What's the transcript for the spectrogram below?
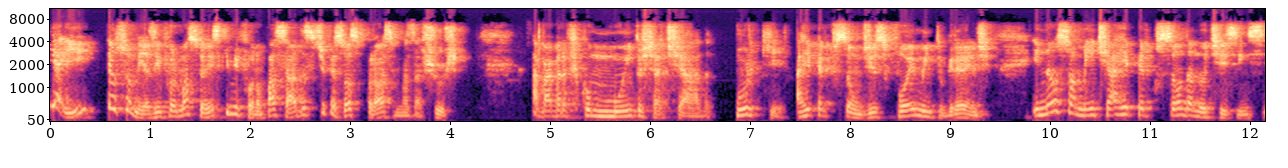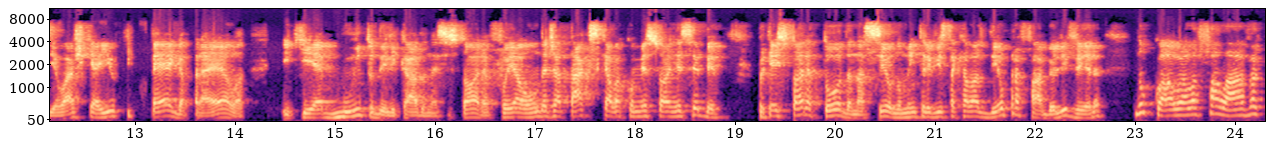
E aí, eu somei as informações que me foram passadas de pessoas próximas à Xuxa. A Bárbara ficou muito chateada. Por quê? A repercussão disso foi muito grande. E não somente a repercussão da notícia em si. Eu acho que aí o que pega para ela e que é muito delicado nessa história foi a onda de ataques que ela começou a receber. Porque a história toda nasceu numa entrevista que ela deu para Fábio Oliveira, no qual ela falava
